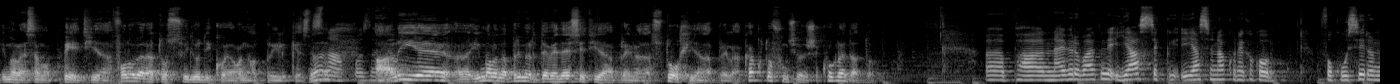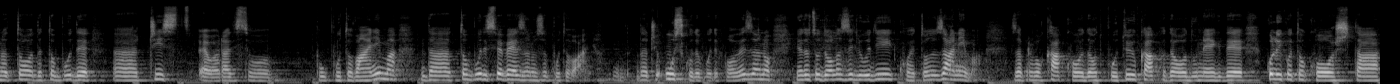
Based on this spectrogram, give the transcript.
imala je samo 5000 followera, to su svi ljudi koje ona otprilike zna, Zna, pozna, ali je e, imala, na primjer, 90.000 pregleda, 100.000 pregleda. Kako to funkcioniše? Ko gleda to? E, Pa najverovatnije, ja se, ja se onako nekako fokusiram na to da to bude e, čist, evo radi se o putovanjima, da to bude sve vezano za putovanja. Znači usko da bude povezano i onda tu dolaze ljudi koje to zanima. Zapravo kako da otputuju, kako da odu negde, koliko to košta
